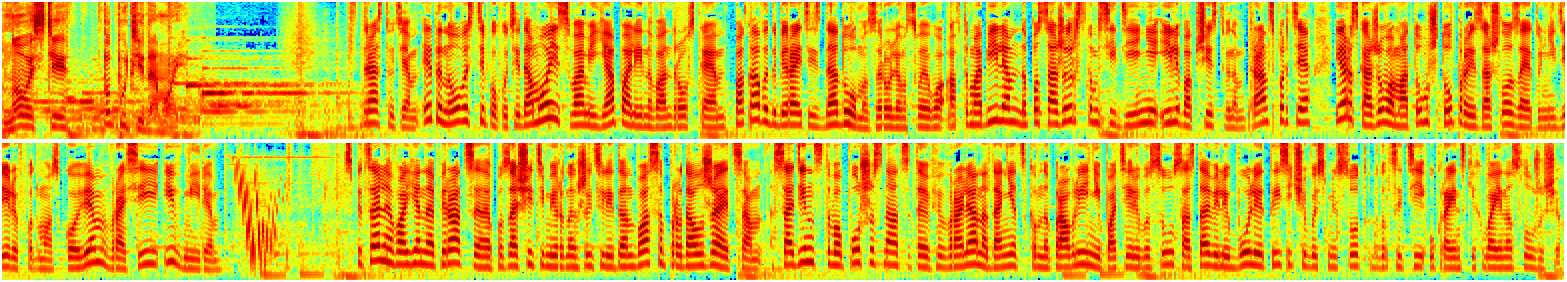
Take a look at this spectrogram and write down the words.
Новости по пути домой. Здравствуйте, это новости по пути домой, с вами я, Полина Вандровская. Пока вы добираетесь до дома за рулем своего автомобиля, на пассажирском сиденье или в общественном транспорте, я расскажу вам о том, что произошло за эту неделю в Подмосковье, в России и в мире. Специальная военная операция по защите мирных жителей Донбасса продолжается. С 11 по 16 февраля на Донецком направлении потери ВСУ составили более 1820 украинских военнослужащих.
